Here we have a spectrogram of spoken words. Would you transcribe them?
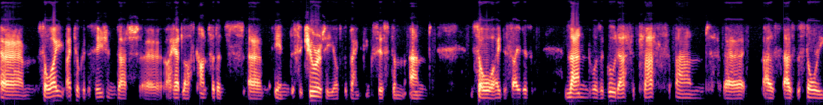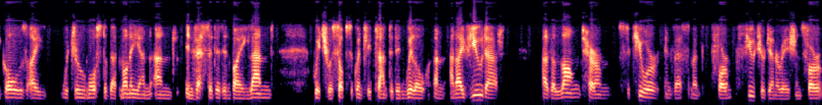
um, so I, I took a decision that uh, I had lost confidence um, in the security of the banking system, and so I decided land was a good asset class. And uh, as as the story goes, I withdrew most of that money and, and invested it in buying land which was subsequently planted in willow. And, and I view that as a long-term secure investment for future generations, for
